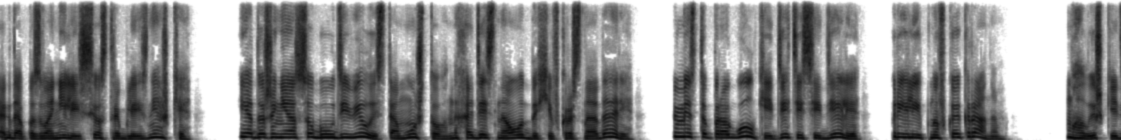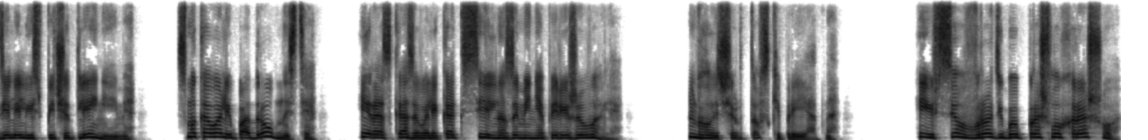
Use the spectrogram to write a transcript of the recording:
Когда позвонили сестры-близняшки, я даже не особо удивилась тому, что, находясь на отдыхе в Краснодаре, вместо прогулки дети сидели, прилипнув к экранам. Малышки делились впечатлениями, смаковали подробности и рассказывали, как сильно за меня переживали. Было чертовски приятно. И все вроде бы прошло хорошо.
